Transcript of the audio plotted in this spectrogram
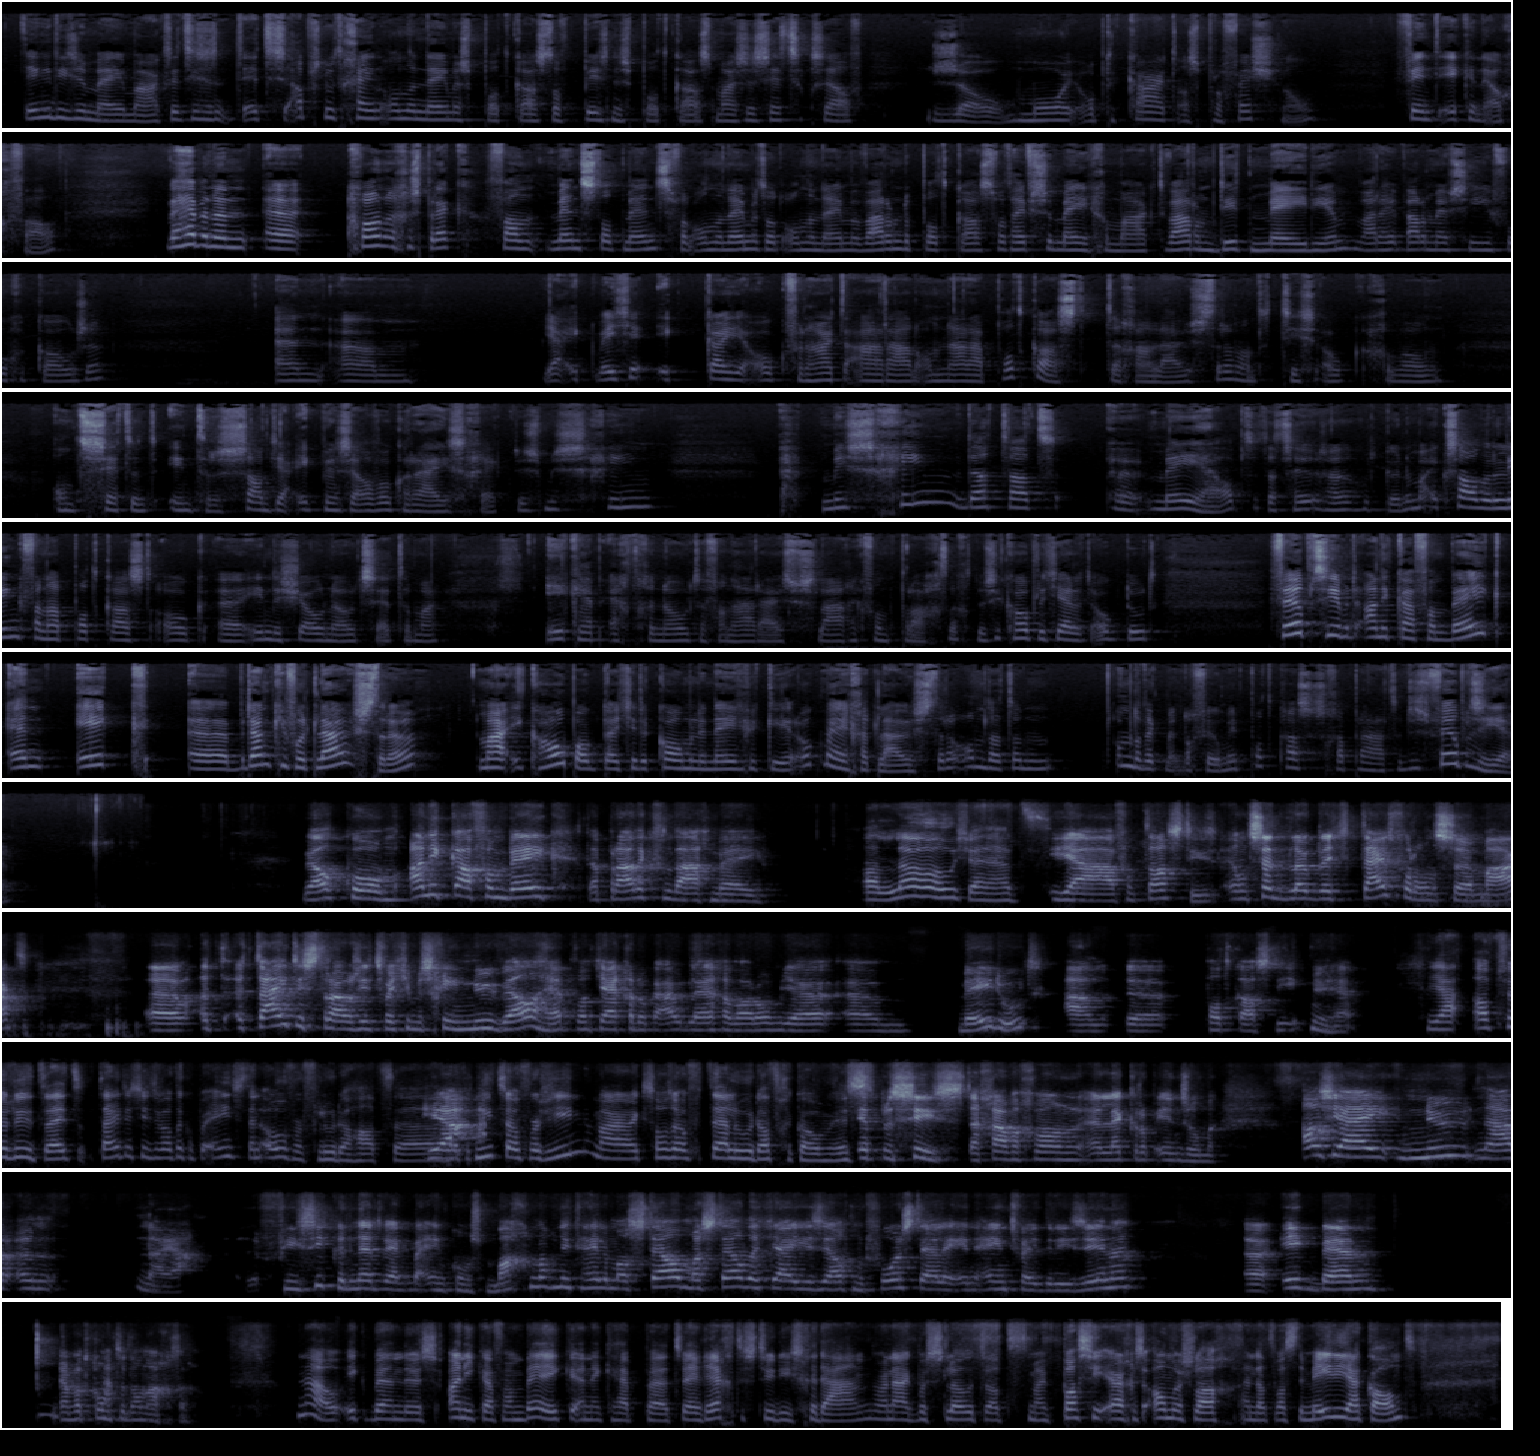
Dingen die ze meemaakt. Het is, het is absoluut geen ondernemerspodcast of businesspodcast, maar ze zet zichzelf zo mooi op de kaart als professional. Vind ik in elk geval. We hebben een uh, gewoon een gesprek van mens tot mens, van ondernemer tot ondernemer. Waarom de podcast? Wat heeft ze meegemaakt? Waarom dit medium? waarom heeft ze hiervoor gekozen? En ehm, ja, ik weet je, ik kan je ook van harte aanraden om naar haar podcast te gaan luisteren. Want het is ook gewoon ontzettend interessant. Ja, ik ben zelf ook reisgek. Dus misschien, misschien dat dat uh, meehelpt. Dat zou goed kunnen. Maar ik zal de link van haar podcast ook uh, in de show notes zetten. Maar ik heb echt genoten van haar reisverslagen. Ik vond het prachtig. Dus ik hoop dat jij dat ook doet. Veel plezier met Annika van Beek. En ik uh, bedank je voor het luisteren. Maar ik hoop ook dat je de komende negen keer ook mee gaat luisteren. Omdat, een, omdat ik met nog veel meer podcasters ga praten. Dus veel plezier. Welkom, Annika van Beek. Daar praat ik vandaag mee. Hallo Janet. Ja, fantastisch. Ontzettend leuk dat je tijd voor ons uh, maakt. Uh, het, het, tijd is trouwens iets wat je misschien nu wel hebt, want jij gaat ook uitleggen waarom je um, meedoet aan de podcast die ik nu heb. Ja, absoluut. Tijd, tijd is iets wat ik opeens ten overvloede had. Uh, ja. Had ik niet zo voorzien, maar ik zal zo vertellen hoe dat gekomen is. Ja, precies. Daar gaan we gewoon lekker op inzoomen. Als jij nu naar een, nou ja, fysieke netwerkbijeenkomst mag nog niet helemaal. Stel, maar stel dat jij jezelf moet voorstellen in 1, 2, 3 zinnen. Uh, ik ben. En wat komt er dan achter? Nou, ik ben dus Annika van Beek en ik heb uh, twee rechtenstudies gedaan. Waarna ik besloot dat mijn passie ergens anders lag en dat was de mediakant.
